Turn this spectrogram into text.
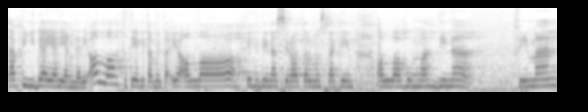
Tapi hidayah yang dari Allah ketika kita minta ya Allah ihdinas siratal mustaqim Allahumma dina fiman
